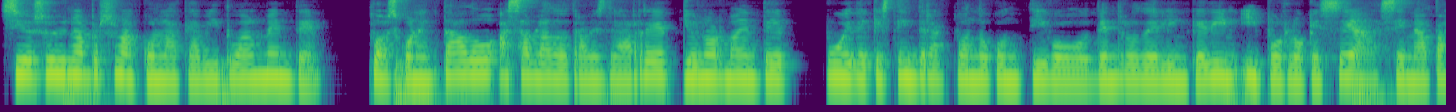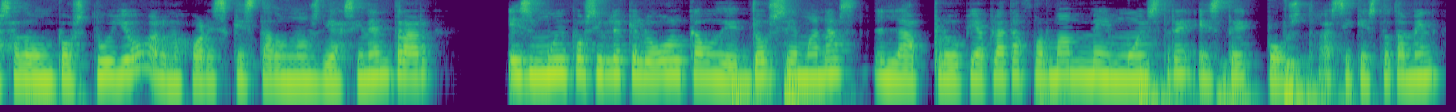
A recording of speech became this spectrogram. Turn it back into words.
Si yo soy una persona con la que habitualmente tú has conectado, has hablado a través de la red, yo normalmente puede que esté interactuando contigo dentro de LinkedIn y por lo que sea se me ha pasado un post tuyo, a lo mejor es que he estado unos días sin entrar, es muy posible que luego al cabo de dos semanas la propia plataforma me muestre este post. Así que esto también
